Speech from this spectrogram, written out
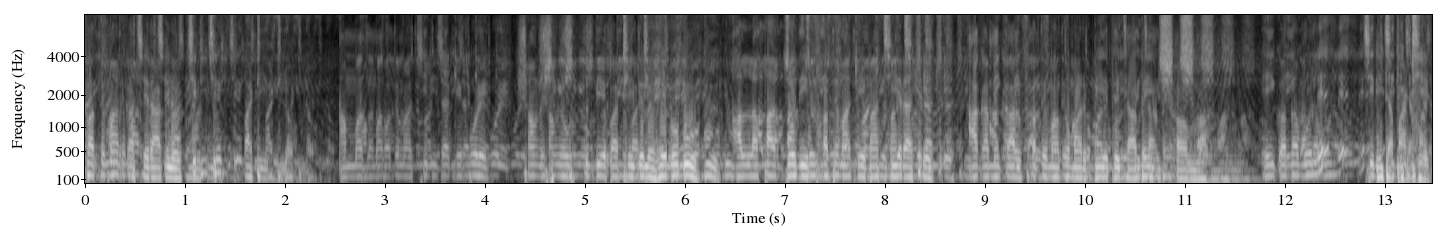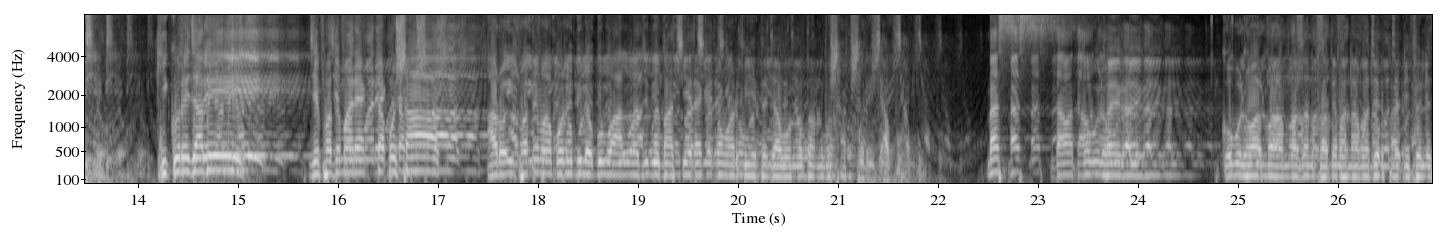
ফাতেমার কাছে রাখল চিঠি পাঠিয়ে দিল। আম্মা ফাতেমা চিঠিটাকে পড়ে সঙ্গে সঙ্গে উত্তর দিয়ে পাঠিয়ে দিল হে বাবু আল্লাহ পাক যদি ফাতেমাকে বাঁচিয়ে রাখে আগামী কাল ফাতেমা তোমার বিয়েতে যাবে ইনশাআল্লাহ এই কথা বলে চিঠিটা পাঠিয়ে দিল। কি করে যাবে? যে ফাতেমার একটা পোশাক আর ওই ফাতেমা বলে দিল বুবু আল্লাহ যদি বাঁচিয়ে রাখে তোমার বিয়েতে যাব নতুন পোশাক পরে যাব কবুল হওয়ার পর ফেলে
